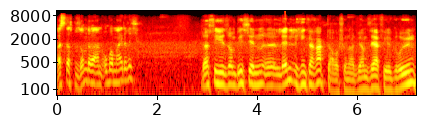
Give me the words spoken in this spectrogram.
Was ist das Besondere an Obermeiderich? Dass sie so ein bisschen äh, ländlichen Charakter auch schon hat. Wir haben sehr viel Grün,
